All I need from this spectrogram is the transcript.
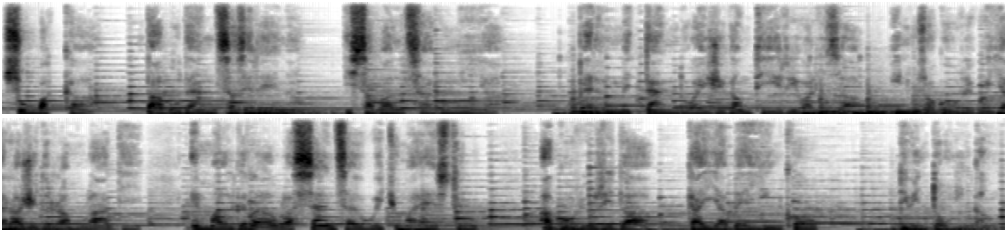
subbaccare da potenza serena di sta valsa agonia, permettendo ai giganti di rivalizzare in uso cuore quegli araci tramulati e malgrado l'assenza del vecchio maestro, a curiosità Caia Beinco diventò un incanto.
